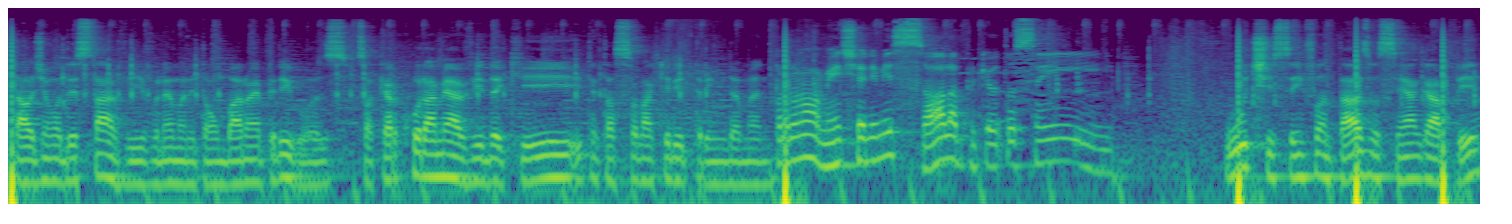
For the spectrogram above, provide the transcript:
Tá, o Jungle desse tá vivo, né, mano? Então o Baron é perigoso. Só quero curar minha vida aqui e tentar solar aquele Trinda, mano. Provavelmente ele me sola, porque eu tô sem... Ult, sem fantasma, sem HP.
